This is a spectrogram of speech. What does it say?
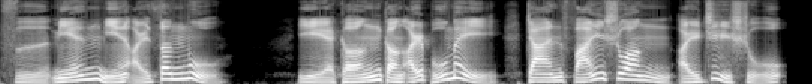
思绵绵而增暮。也耿耿而不寐。斩繁霜而致暑，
